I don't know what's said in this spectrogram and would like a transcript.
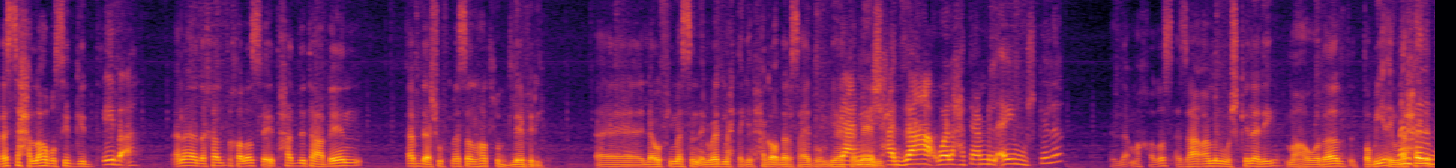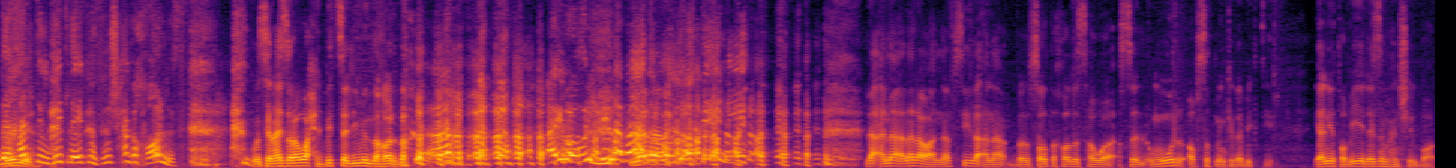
بس حلها بسيط جدا. إيه بقى؟ أنا دخلت خلاص لقيت حد تعبان أبدأ أشوف مثلا هطلب دليفري آه لو في مثلا الواد محتاجين حاجة أقدر أساعدهم بيها يعني تمام. مش هتزعق ولا هتعمل أي مشكلة؟ لا ما خلاص أزعق اعمل مشكلة ليه؟ ما هو ده الطبيعي ما وده أنت حال الدنيا. دخلت البيت لقيت ما فيهوش حاجة خالص. بس أنا عايز أروح البيت سليم النهارده. أيوه قول كده بقى لا، لا، لا. موضوع تاني. لا أنا أنا لو عن نفسي لا أنا ببساطة خالص هو أصل الأمور أبسط من كده بكتير. يعني طبيعي لازم هنشيل بعض.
